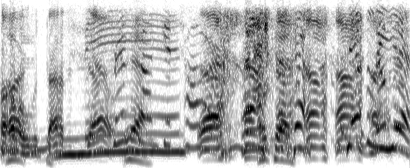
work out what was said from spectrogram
oh, without a doubt. Prince Yeah. on guitar. Okay. Definitely, yeah.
